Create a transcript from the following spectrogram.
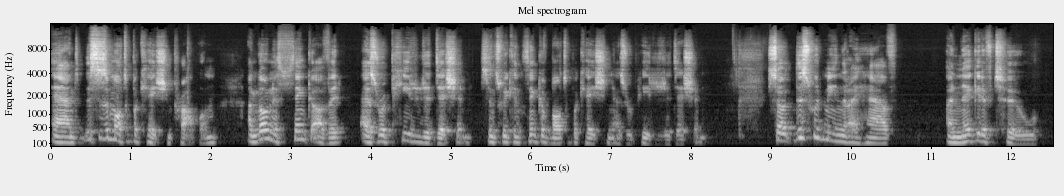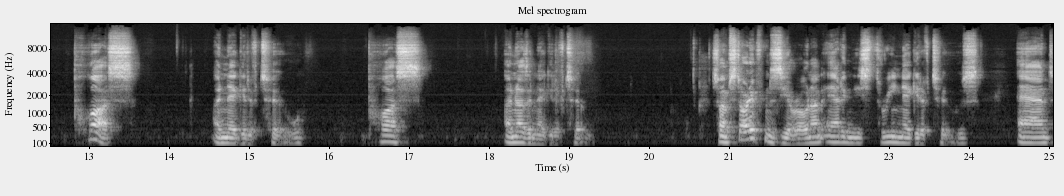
And this is a multiplication problem. I'm going to think of it as repeated addition, since we can think of multiplication as repeated addition. So this would mean that I have a negative 2 plus a negative 2 plus another negative 2. So I'm starting from 0 and I'm adding these three negative 2's. And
